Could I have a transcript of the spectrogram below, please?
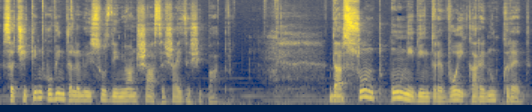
Să citim cuvintele lui Isus din Ioan 6, 64. Dar sunt unii dintre voi care nu cred,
